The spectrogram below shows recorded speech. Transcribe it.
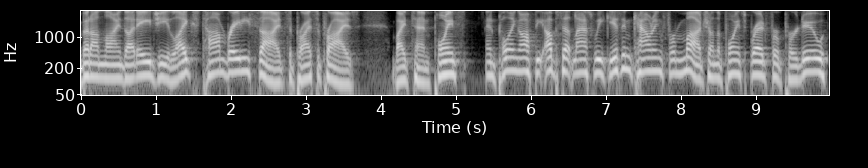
BetOnline.ag likes Tom Brady's side, surprise surprise, by 10 points. And pulling off the upset last week isn't counting for much on the point spread for Purdue.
